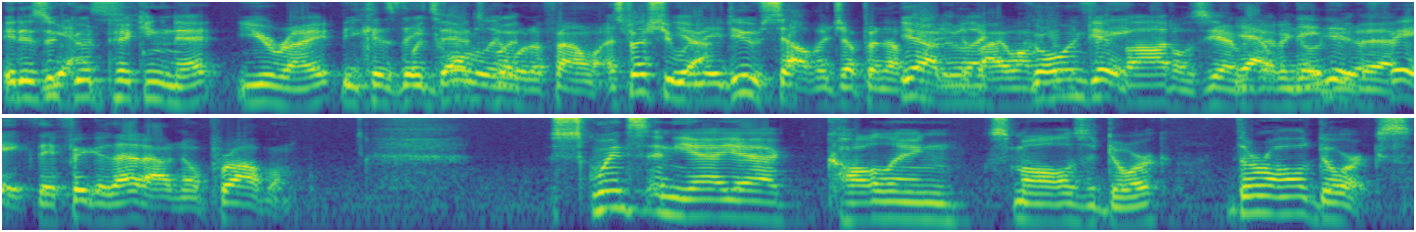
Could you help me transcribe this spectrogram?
It is a Yes. good picking net. You're right Because they totally would have found one, especially when Yeah. they do salvage up enough Yeah, money they're buy like, one go and get fake. bottles. Yeah, we gotta when go they did do a that. fake, they figure that out, no problem. Squints and Yeah Yeah calling Small as a dork. They're all dorks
